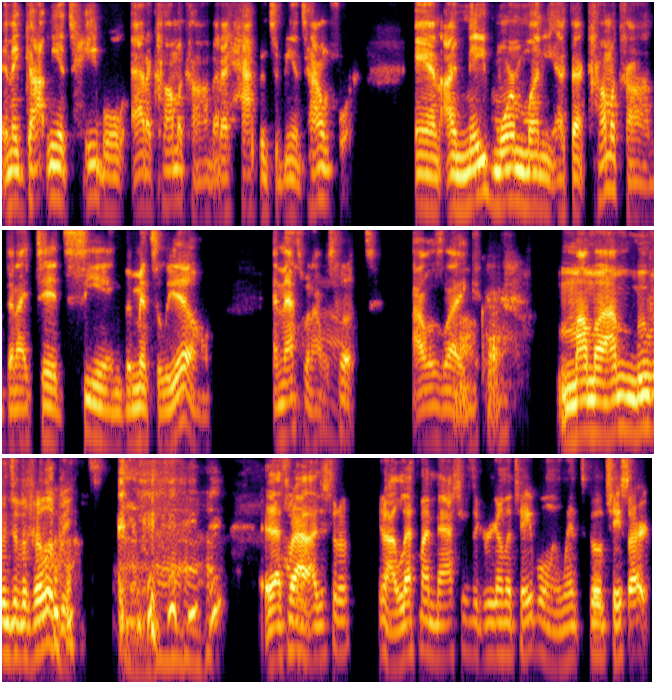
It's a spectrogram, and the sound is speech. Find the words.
And they got me a table at a Comic Con that I happened to be in town for. And I made more money at that Comic Con than I did seeing the mentally ill. And that's when I was hooked. I was like, okay. Mama, I'm moving to the Philippines. and that's why I, I just sort of, you know, I left my master's degree on the table and went to go chase art.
